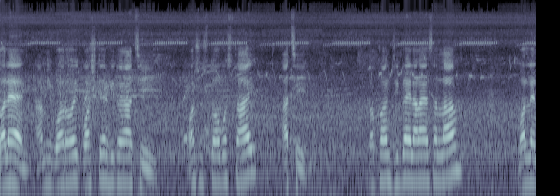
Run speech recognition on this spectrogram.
বলেন, আমি বড়ই কষ্টের ভিতরে আছি, অসুস্থ অবস্থায় আছি। তখন জিব্রাইল আলাইসাল্লাম বললেন,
